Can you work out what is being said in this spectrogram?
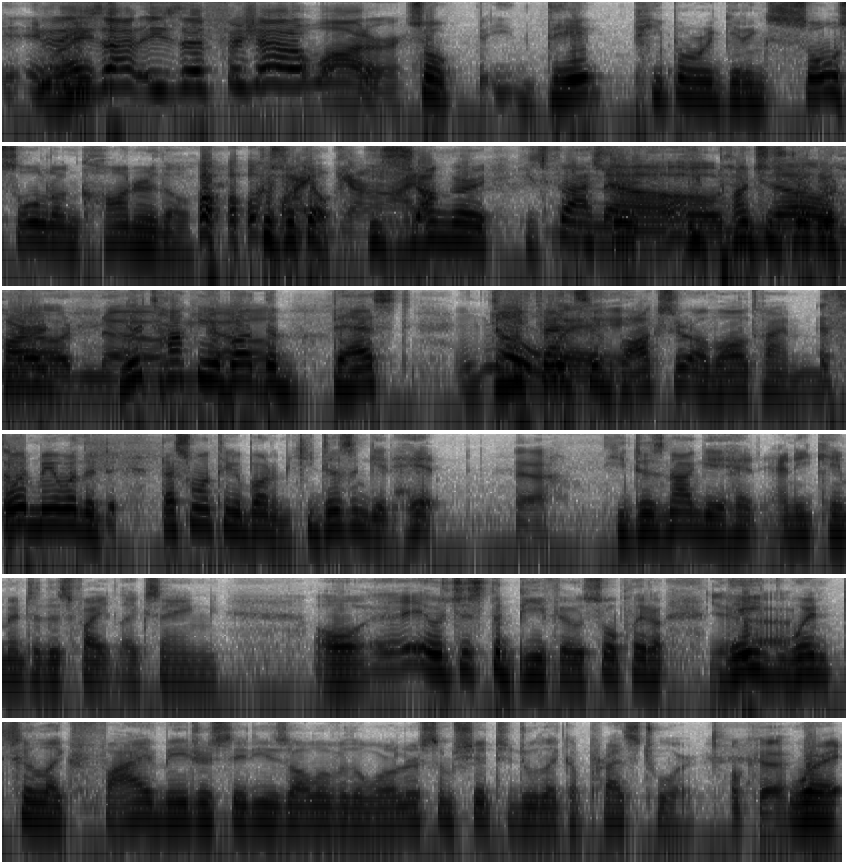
I- he's, right? not, he's a fish out of water. So they people were getting so sold on Conor though, Oh because look, my yo, he's younger, he's faster, No, he punches no, really hard. no, You're no, talking about the best No defensive way. boxer of all time. It's Floyd a- Mayweather. That's one thing about him. He doesn't get hit. Yeah. He does not get hit, and he came into this fight like saying, "Oh, it was just the beef. It was so played out." They went to like five major cities all over the world or some shit to do like a press tour. Okay. Where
